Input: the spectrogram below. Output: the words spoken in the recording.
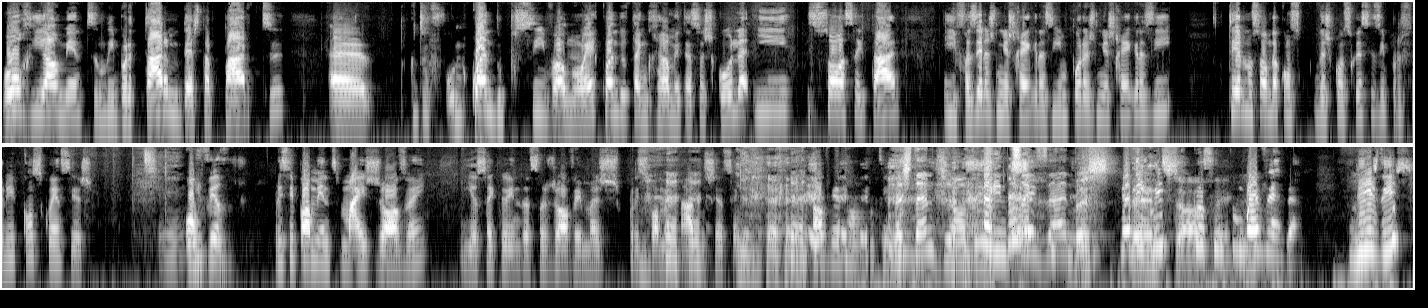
ou realmente libertar-me desta parte uh, quando possível, não é? Quando eu tenho realmente essa escolha e só aceitar e fazer as minhas regras e impor as minhas regras e ter noção das consequências e preferir consequências. Sim. Ou vezes, principalmente mais jovem, e eu sei que eu ainda sou jovem, mas principalmente na adolescência, talvez não tinha. Bastante jovem, 26 anos. Bastante eu digo isso jovem. eu sinto-me bem velha. Diz, diz.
